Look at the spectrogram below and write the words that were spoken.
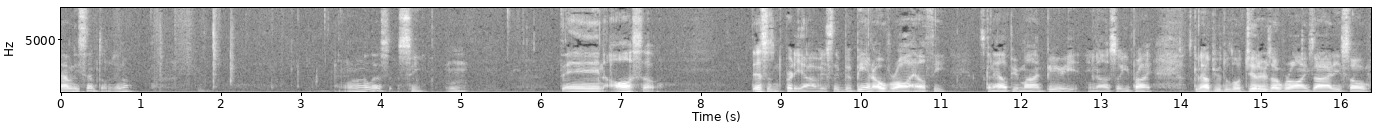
have any symptoms. You know. Well, let's see. Mm. Then also, this is pretty obviously, but being overall healthy is gonna help your mind. Period. You know, so you probably it's gonna help you with the little jitters, overall anxiety. So,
